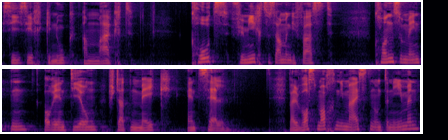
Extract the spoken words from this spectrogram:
sie sich genug am Markt. Kurz für mich zusammengefasst, Konsumentenorientierung statt Make and Sell. Weil was machen die meisten Unternehmen?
